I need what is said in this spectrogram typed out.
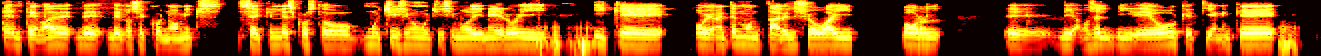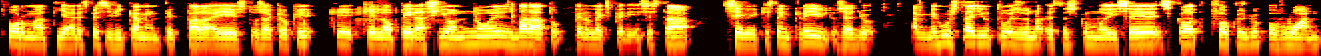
el tema de, los economics. Sé que les costó muchísimo, muchísimo dinero y, que obviamente montar el show ahí por, eh, digamos, el video que tienen que formatear específicamente para esto. O sea, creo que, la operación no es barato, pero la experiencia está, se ve que está increíble. O sea, yo, a mí me gusta YouTube, es esto es como dice Scott, Focus Group of One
